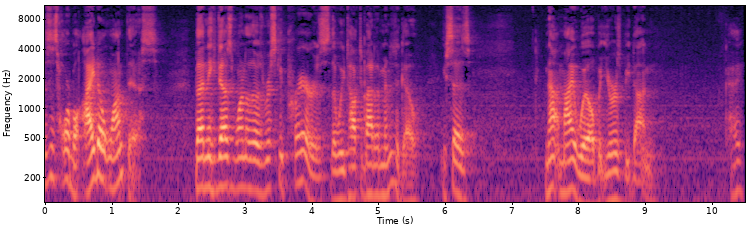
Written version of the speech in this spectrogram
This is horrible. I don't want this. Then he does one of those risky prayers that we talked about a minute ago. He says, Not my will, but yours be done. Okay?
